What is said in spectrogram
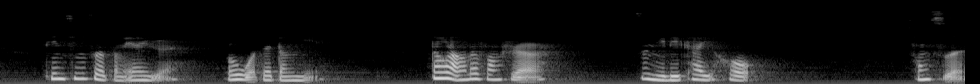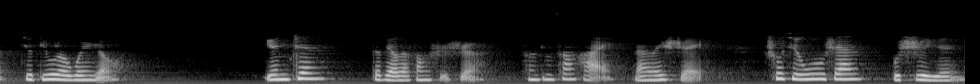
“天青色等烟雨，而我在等你”。刀郎的方式，自你离开以后，从此就丢了温柔。元贞的表达方式是“曾经沧海难为水，除去巫山不是云”。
